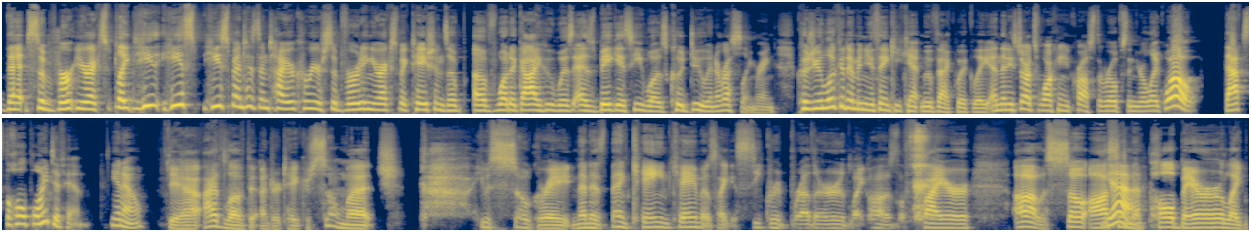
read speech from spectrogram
that subvert your ex like he he's he spent his entire career subverting your expectations of, of what a guy who was as big as he was could do in a wrestling ring. Because you look at him and you think he can't move that quickly and then he starts walking across the ropes and you're like whoa that's the whole point of him you know? Yeah i love the undertaker so much he was so great. And then his then Kane came. It was like a secret brother. Like oh, it was the fire. oh, it was so awesome. Yeah. And Paul Bearer like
